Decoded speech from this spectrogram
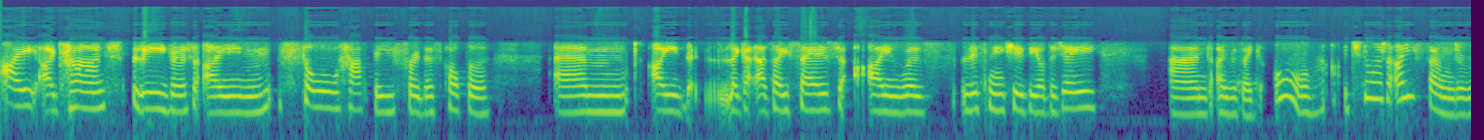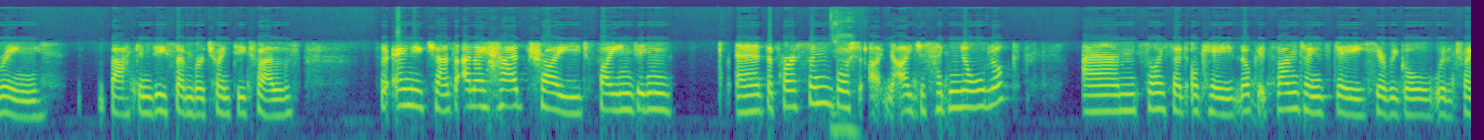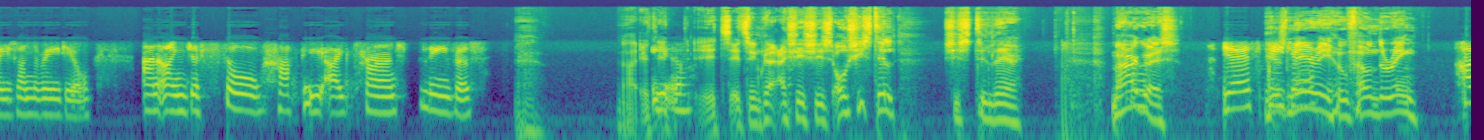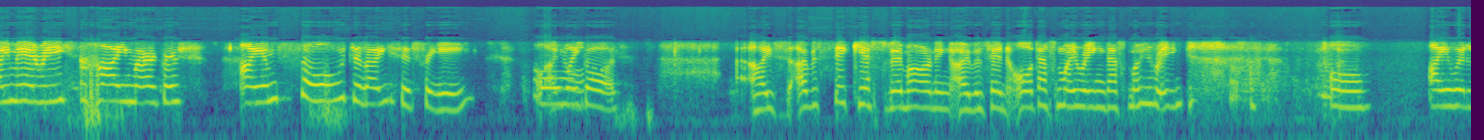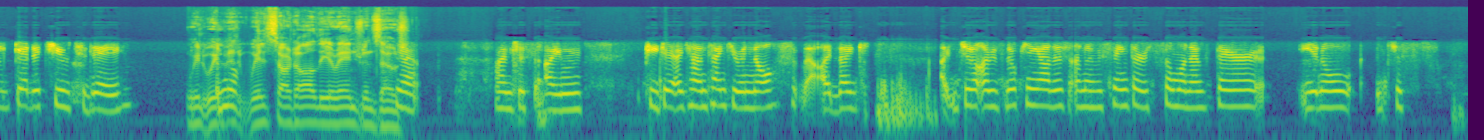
I I can't believe it. I'm so happy for this couple. Um, I like as I said, I was listening to you the other day, and I was like, oh, do you know what? I found a ring back in December 2012. Is there any chance? And I had tried finding uh, the person, but I, I just had no luck. Um, so I said, okay, look, it's Valentine's Day. Here we go. We'll try it on the radio. And I'm just so happy. I can't believe it. Uh, it, Yeah. it, it's it's incredible. Actually, she's oh, she's still she's still there. Margaret, Yes, here's PJ. Mary who found the ring. Hi, Mary. Hi, Margaret. I am so delighted for you. Oh my. God. I, s- I was sick yesterday morning. I was in, oh, that's my ring, that's my ring. Oh, I will get it to you today. We'll we'll, we'll, we'll sort all the arrangements out. Yeah. I'm just, I'm, PJ, I can't thank you enough. I like, I, do you know, I was looking at it and I was saying there's someone out there, you know, just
